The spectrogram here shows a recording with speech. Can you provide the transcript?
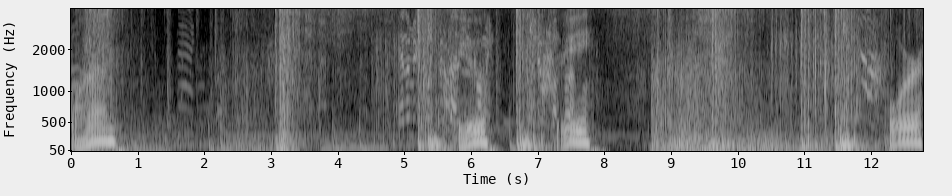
One. Two. Three. Four.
